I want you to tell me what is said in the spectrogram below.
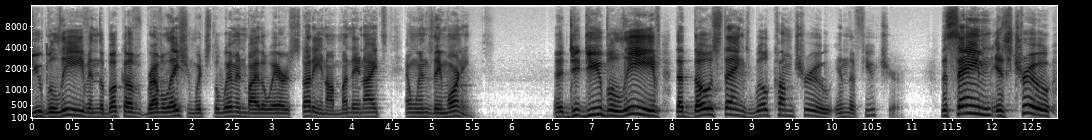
Do you believe in the book of Revelation, which the women, by the way, are studying on Monday nights and Wednesday mornings? Uh, do, do you believe that those things will come true in the future? The same is true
